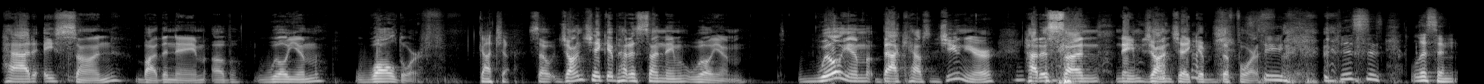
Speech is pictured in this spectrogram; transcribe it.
had a son by the name of William Waldorf. Gotcha. So John Jacob had a son named William. William Backhouse Jr. had a son named John Jacob IV. See, this is listen.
